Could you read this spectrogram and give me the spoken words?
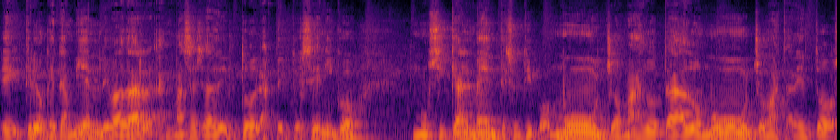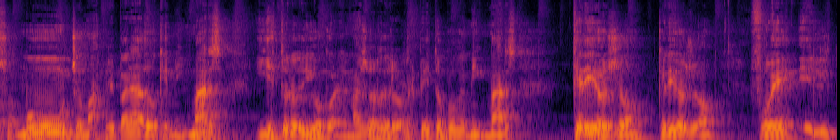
Eh, creo que también le va a dar, más allá de todo el aspecto escénico, musicalmente es un tipo mucho más dotado, mucho más talentoso, mucho más preparado que Mick Mars y esto lo digo con el mayor de los respetos porque Mick Mars, creo yo, creo yo, fue el,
